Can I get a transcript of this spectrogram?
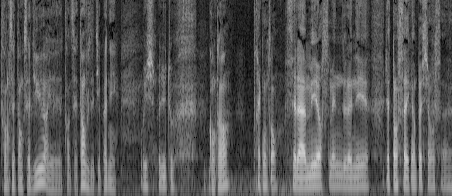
37 ans que ça dure et 37 ans vous n'étiez pas né. Oui, pas du tout. Content Très content. C'est la meilleure semaine de l'année. J'attends ça avec impatience. Euh.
